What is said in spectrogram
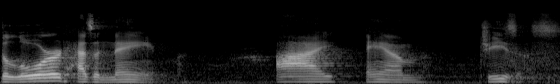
The Lord has a name. I am Jesus.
